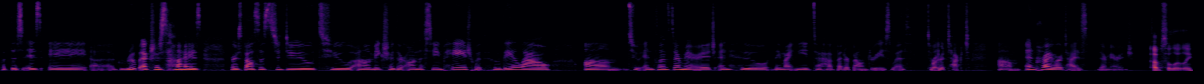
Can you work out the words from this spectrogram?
but this is a, a group exercise for spouses to do to uh, make sure they're on the same page with who they allow um, to influence their marriage and who they might need to have better boundaries with to Right. protect um, and prioritize their marriage. Absolutely.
